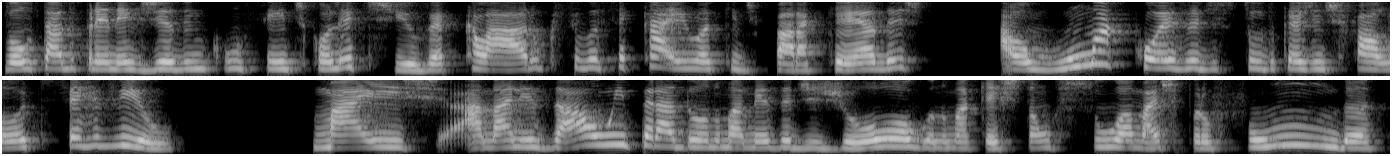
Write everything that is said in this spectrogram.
voltado para a energia do inconsciente coletivo. É claro que se você caiu aqui de paraquedas, alguma coisa disso tudo que a gente falou te serviu. Mas analisar o imperador numa mesa de jogo, numa questão sua mais profunda,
